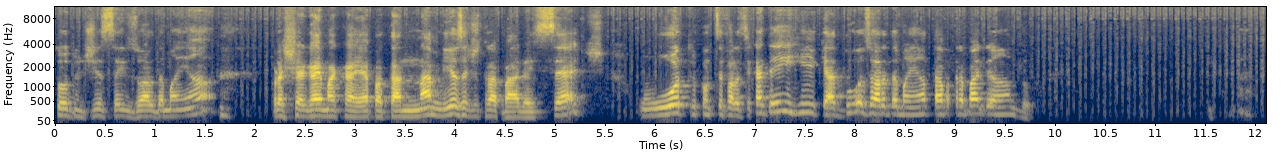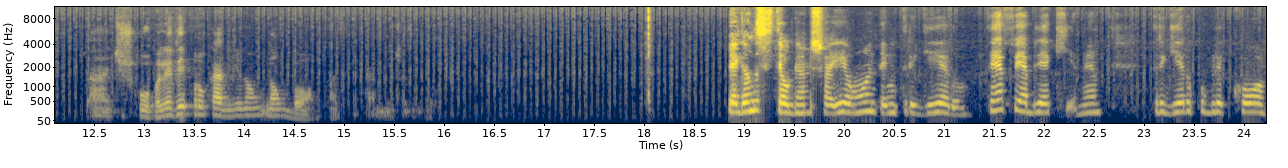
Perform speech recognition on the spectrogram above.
todo dia, seis horas da manhã, para chegar em Macaé para estar tá na mesa de trabalho às sete. O outro, quando você fala assim, cadê Henrique? Às duas horas da manhã estava trabalhando. Ah, desculpa, levei para o caminho não, não bom. Caminho Pegando esse teu gancho aí, ontem o Trigueiro, até fui abrir aqui, né? O Trigueiro publicou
